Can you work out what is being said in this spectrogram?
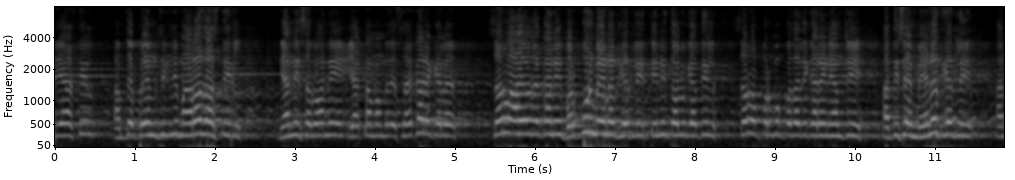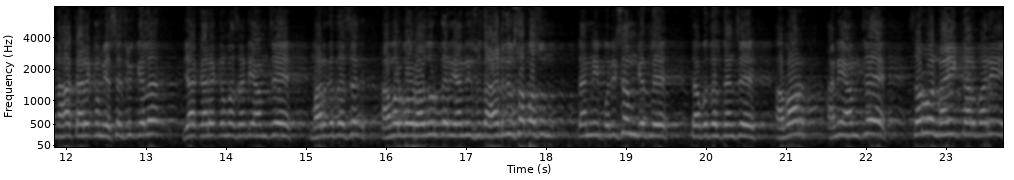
ते असतील आमचे प्रेमसिंगजी महाराज असतील यांनी सर्वांनी या कामामध्ये सहकार्य केलं. सर्व आयोजकांनी भरपूर मेहनत घेतली. तिन्ही तालुक्यातील सर्व प्रमुख पदाधिकाऱ्यांनी आमची अतिशय मेहनत घेतली आणि हा कार्यक्रम यशस्वी केला. या कार्यक्रमासाठी आमचे मार्गदर्शक अमरभाऊ राजूरकर यांनी सुद्धा आठ दिवसापासून त्यांनी परिश्रम घेतले. त्याबद्दल त्यांचे आभार. आणि आमचे सर्व नाईक कारभारी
